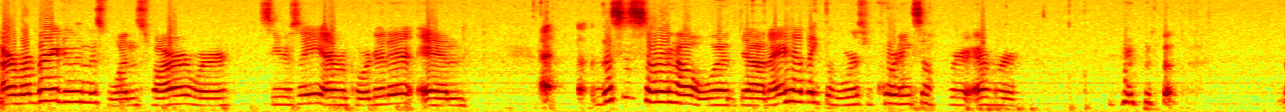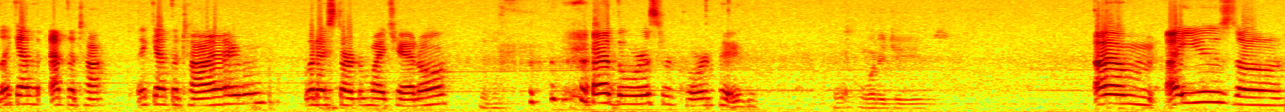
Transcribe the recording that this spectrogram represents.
I remember doing this one spar where, seriously, I recorded it and. I, uh, this is sort of how it went down. I had like the worst recording software ever. like at, at the time, like at the time when I started my channel, Mhm. I had the worst recording. What did you use? Um, I used uh,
